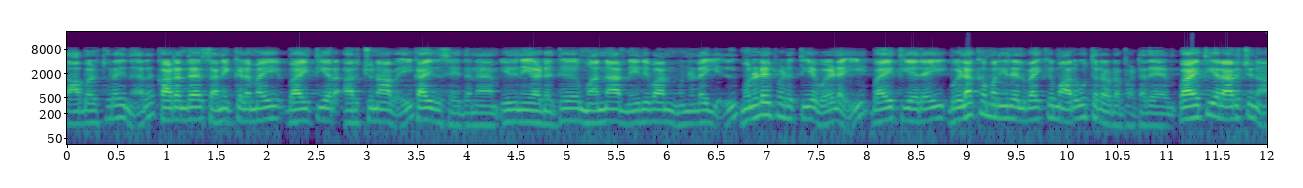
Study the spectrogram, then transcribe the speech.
காவல்துறையினர் கடந்த சனிக்கிழமை வைத்தியர் அர்ச்சுனாவை கைது செய்தனர். இதனையடுத்து மன்னார் நீதிவான் முன்னிலையில் முன்னிலைப்படுத்திய வேளை வைத்தியரை விளக்க மறியலில் வைக்குமாறு உத்தரவிடப்பட்டது. வைத்தியர் அர்ச்சுனா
